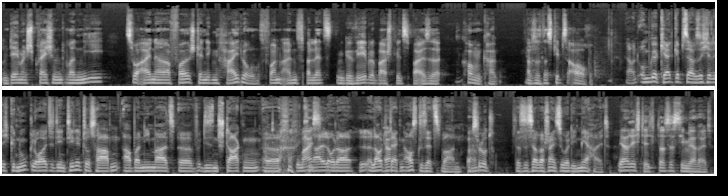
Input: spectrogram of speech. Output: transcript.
und dementsprechend man nie zu einer vollständigen Heilung von einem verletzten Gewebe beispielsweise kommen kann. Also das gibt's auch. Ja, und umgekehrt gibt's ja sicherlich genug Leute, die einen Tinnitus haben, aber niemals äh, diesen starken äh, Knall oder Lautstärken ja. ausgesetzt waren. Absolut. Ja? Das ist ja wahrscheinlich sogar die Mehrheit. Ja, richtig. Das ist die Mehrheit.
